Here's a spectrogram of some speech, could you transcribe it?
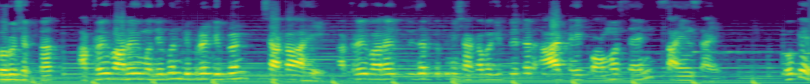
करू शकतात. अकरावी बारावीमध्ये पण डिफरंट डिफरंट शाखा आहे. अकरावी बारावीतली जर तुम्ही शाखा बघितली तर आर्ट आहे कॉमर्स आहे आणि सायन्स आहे. ओके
